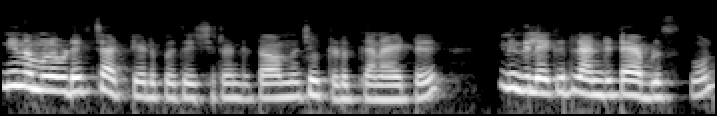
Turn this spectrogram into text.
ഇനി നമ്മളിവിടെ ഒരു ചട്ടി അടുപ്പത്ത് വെച്ചിട്ടുണ്ട് കേട്ടോ ഒന്ന് ചുട്ടെടുക്കാനായിട്ട്. ഇനി ഇതിലേക്ക് ഒരു രണ്ട് ടേബിൾ സ്പൂൺ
